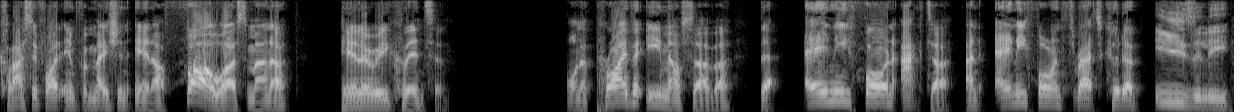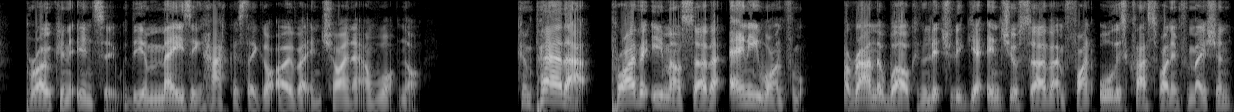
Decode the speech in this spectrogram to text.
classified information in a far worse manner? Hillary Clinton. On a private email server that any foreign actor and any foreign threat could have easily broken into with the amazing hackers they got over in China and whatnot. Compare that private email server, anyone from around the world can literally get into your server and find all this classified information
